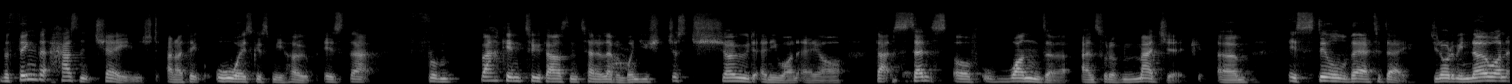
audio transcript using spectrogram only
the thing that hasn't changed, and I think always gives me hope, is that from back in 2010 11, when you just showed anyone AR, that sense of wonder and sort of magic um, is still there today. Do you know what I mean? No one,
